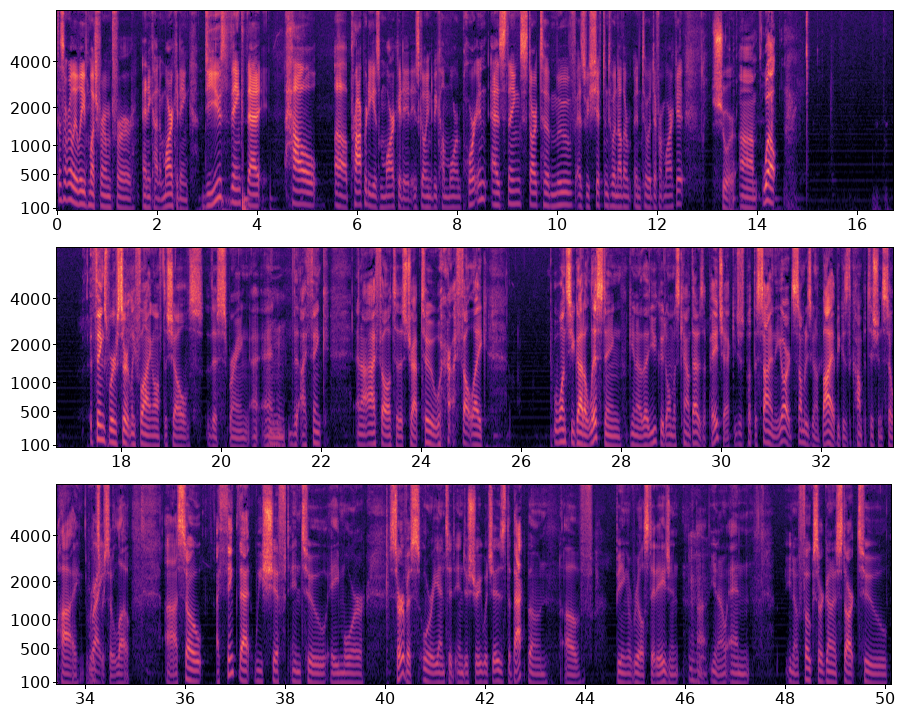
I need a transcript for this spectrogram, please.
doesn't really leave much room for any kind of marketing. Do you think that how a property is marketed is going to become more important as things start to move as we shift into another into a different market? Sure. Um, well, things were certainly flying off the shelves this spring, and the, I think, and I fell into this trap too, where I felt like once you got a listing, you know that you could almost count that as a paycheck. You just put the sign in the yard, somebody's going to buy it because the competition's so high, the rates Right. were so low. Uh, so I think that we shift into a more service oriented industry, which is the backbone of being a real estate agent. Uh, you know, and you know, folks are going to start to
